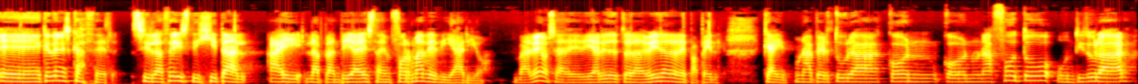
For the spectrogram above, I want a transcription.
eh, ¿qué tenéis que hacer? Si lo hacéis digital, hay la plantilla esta en forma de diario, ¿vale? O sea, de diario de toda la vida, de papel. Que hay una apertura con, con una foto, un titular,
